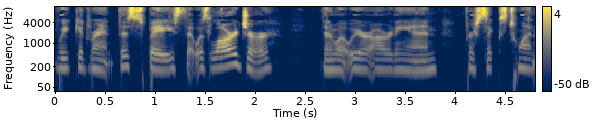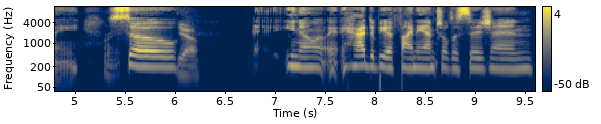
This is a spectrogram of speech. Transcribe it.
we could rent this space that was larger than what we were already in for 620. So Yeah. you know, it had to be a financial decision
